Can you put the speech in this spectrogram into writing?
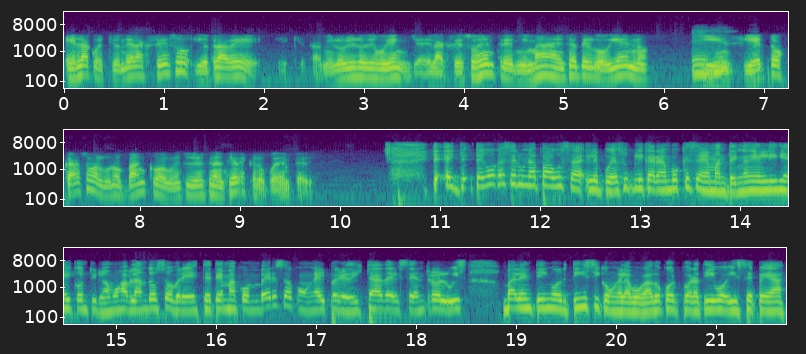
es la cuestión del acceso y otra vez, que también lo, lo dijo muy bien, el acceso es entre mismas agencias del gobierno y en ciertos casos algunos bancos, algunas instituciones financieras que lo pueden pedir. Eh, tengo que hacer una pausa. Le voy a suplicar a ambos que se me mantengan en línea y continuamos hablando sobre este tema. Converso con el periodista del centro Luis Valentín Ortiz y con el abogado corporativo ICPA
